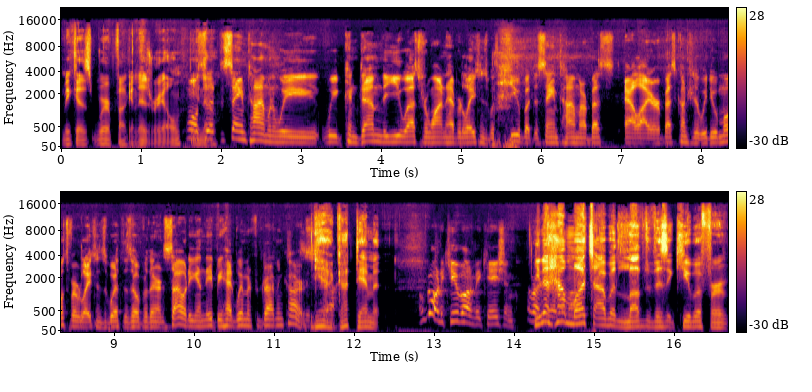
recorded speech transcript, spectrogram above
because we're fucking Israel. Well, you so at the same time, when we we condemn the U.S. for wanting to have relations with Cuba, at the same time, our best ally or best country that we do most of our relations with is over there in Saudi, and they behead women for driving cars. yeah, god damn it. I'm going to Cuba on vacation. You know how much I would love to visit Cuba for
